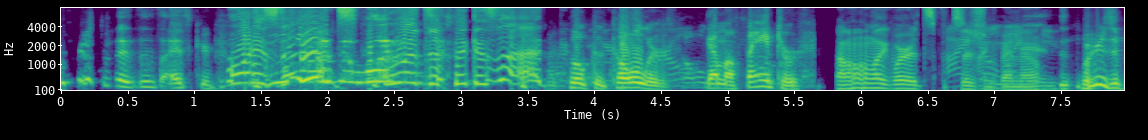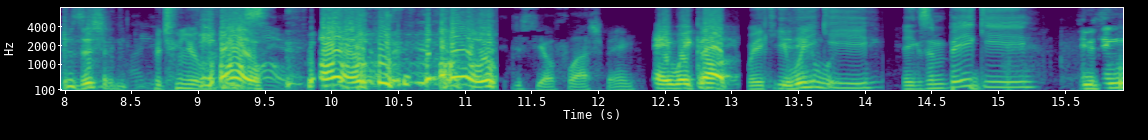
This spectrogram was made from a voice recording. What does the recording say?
this is ice cream. What is What that? what- What the heck is that? Coca Cola. Got my Fanta. I don't like where it's positioned right now. Where is it positioned? Between your oh. legs. Oh! Oh! Oh! Just yell flashbang. Hey, wake up! Wakey wakey. Eggs and bakey. Do you think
